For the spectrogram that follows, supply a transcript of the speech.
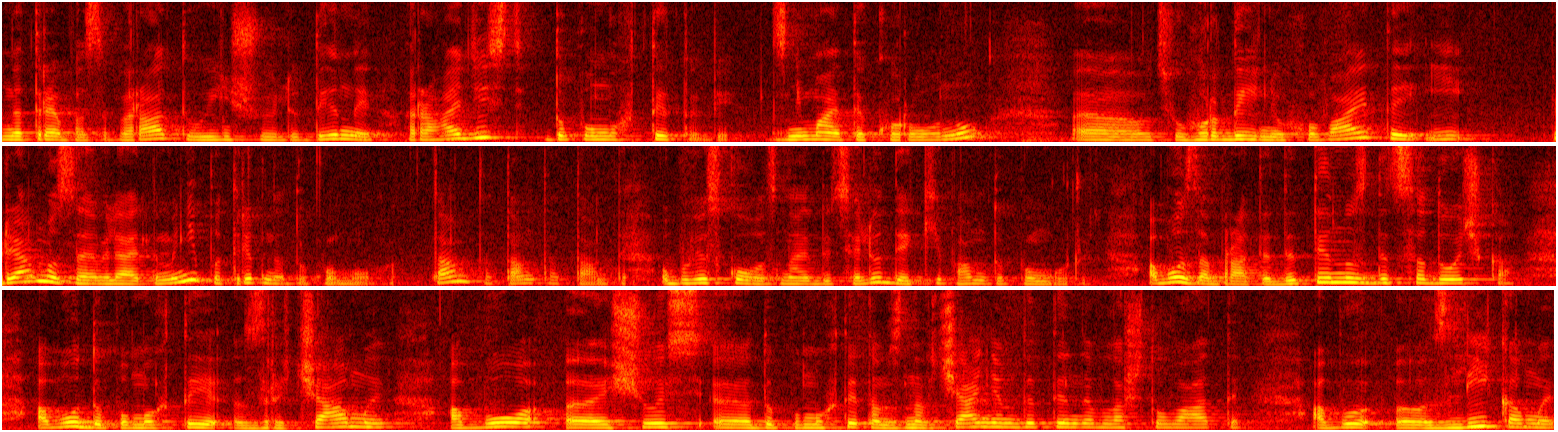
Не треба забирати у іншої людини радість допомогти тобі. Знімайте корону, е, цю гординю ховайте і прямо заявляйте, мені потрібна допомога. Там-то, там-то, там-то. Обов'язково знайдуться люди, які вам допоможуть. Або забрати дитину з дитсадочка, або допомогти з речами, або е, щось е, допомогти там з навчанням дитини влаштувати, або е, з ліками.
